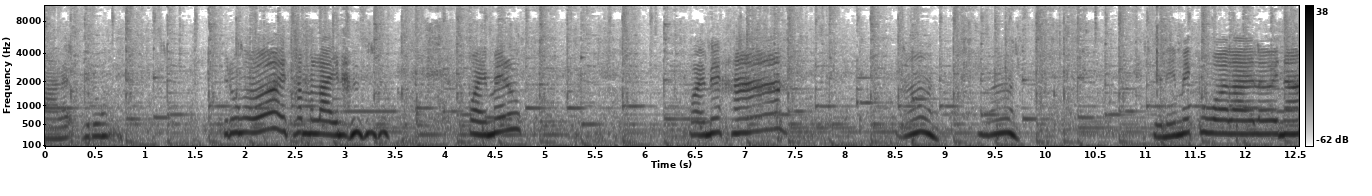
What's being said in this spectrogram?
มาแล้วพี่ลุงพี่ลุงเอ้ยทำอะไรนั่นไหวไหมลูกไหวไหมคะอืมอืมเดี๋ยวนี้ไม่กลัวอะไรเลยนะ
